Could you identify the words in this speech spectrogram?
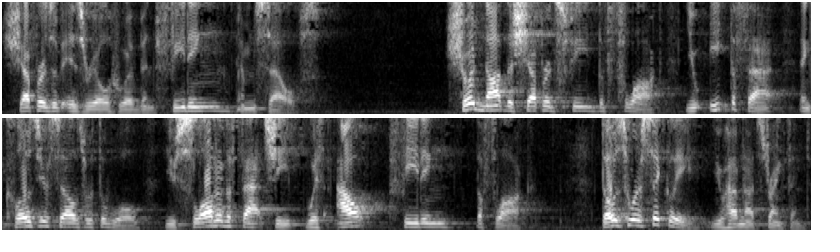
shepherds of Israel who have been feeding themselves. Should not the shepherds feed the flock? You eat the fat and clothe yourselves with the wool. You slaughter the fat sheep without feeding the flock. Those who are sickly you have not strengthened.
